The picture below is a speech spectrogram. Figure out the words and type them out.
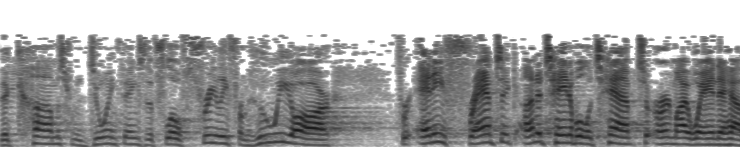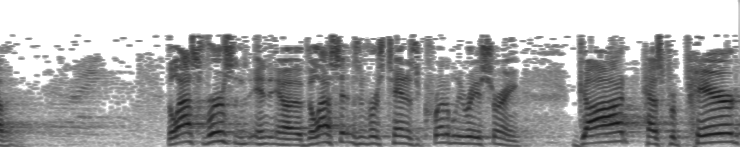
that comes from doing things that flow freely from who we are for any frantic, unattainable attempt to earn my way into heaven. The last verse in, in uh, the last sentence in verse 10 is incredibly reassuring. God has prepared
